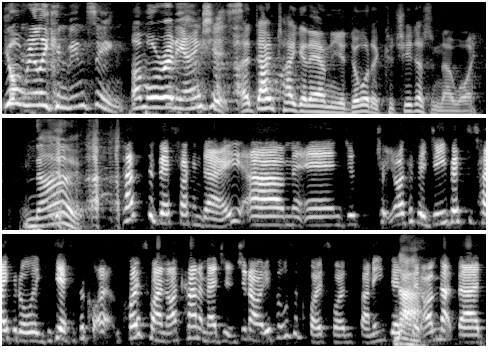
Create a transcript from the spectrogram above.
you're really convincing. I'm already anxious. Uh, don't take it out on your daughter because she doesn't know why. No. The best fucking day. Um, and just like I said, do your best to take it all in because yes, it's a cl- close one. I can't imagine. Do you know, if it was a close one, Sonny, dead Nah. set, I'm that bad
